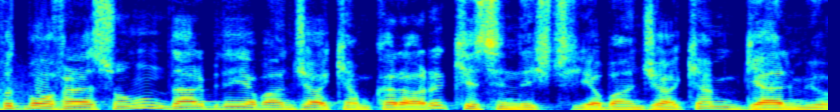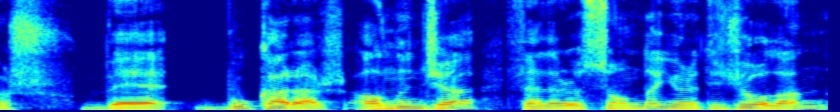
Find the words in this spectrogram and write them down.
Futbol Federasyonu'nun derbide yabancı hakem kararı kesinleşti. Yabancı hakem gelmiyor ve bu karar alınınca federasyonda yönetici olan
